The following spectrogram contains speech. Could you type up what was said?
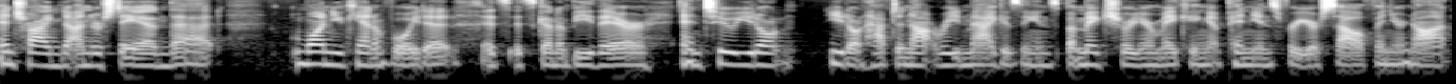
and trying to understand that one you can't avoid it it's it's going to be there and two you don't you don't have to not read magazines, but make sure you're making opinions for yourself and you're not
